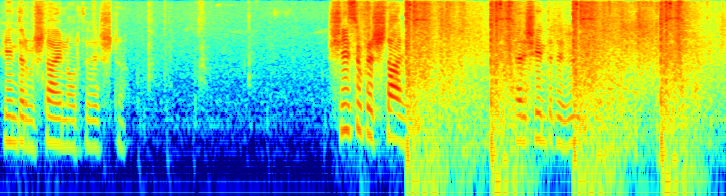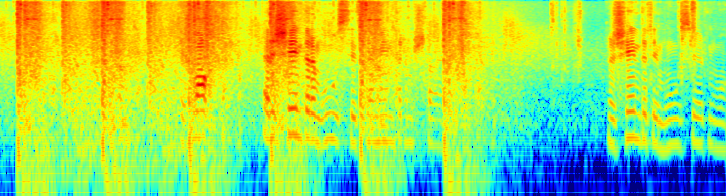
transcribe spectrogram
Hinter dem Stein Nordwesten. Schieß auf den Stein. Er ist hinter der Hütte. Ich mach. Er ist hinter dem Haus, jetzt nicht hinter dem Stein. Er ist hinter dem Haus irgendwo.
